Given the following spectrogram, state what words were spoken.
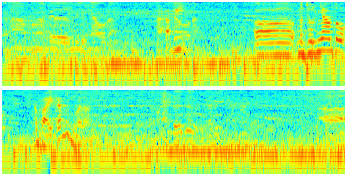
Karena mengambil miliknya orang. haknya Tapi orang. Eh, mencurinya untuk kebaikan itu gimana? Makanya itu, itu harus Eh,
